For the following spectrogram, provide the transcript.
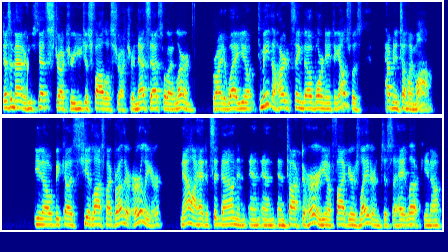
Doesn't matter who sets structure, you just follow structure. And that's that's what I learned right away. You know, to me, the hardest thing though, more than anything else, was having to tell my mom, you know, because she had lost my brother earlier. Now I had to sit down and and and and talk to her, you know, five years later and just say, hey, look, you know,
